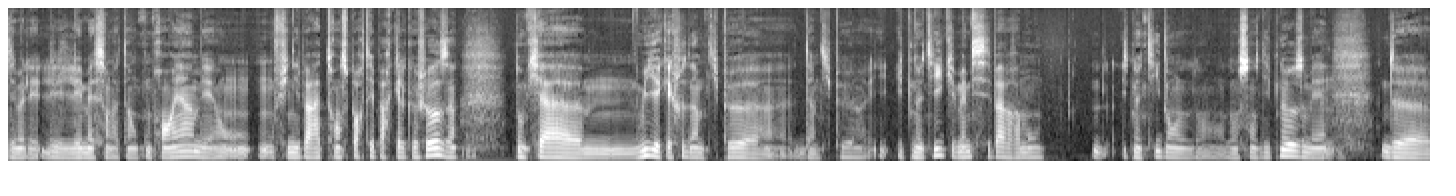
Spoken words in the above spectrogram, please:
les, les, messes en latin, on comprend rien, mais on, finit par être transporté par quelque chose. Donc il y a, euh, oui, il y a quelque chose d'un petit peu, euh, d'un petit peu hypnotique, même si c'est pas vraiment hypnotique dans, dans, le sens d'hypnose, mais mm. de,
